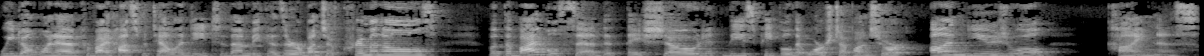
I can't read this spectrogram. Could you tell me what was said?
We don't want to provide hospitality to them because they're a bunch of criminals. But the Bible said that they showed these people that washed up on shore unusual kindness.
